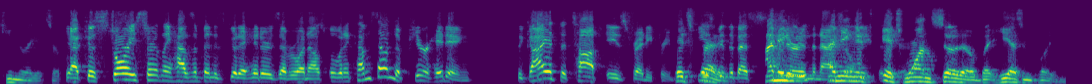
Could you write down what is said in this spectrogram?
accumulated so far. Yeah, because Story certainly hasn't been as good a hitter as everyone else. But when it comes down to pure hitting, the guy at the top is Freddie Freeman. It's He's Freddie. been the best I hitter in mean, the I mean, it's it's. Juan Soto, but he hasn't played enough.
